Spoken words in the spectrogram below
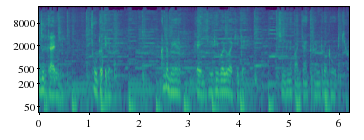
ഇതൊരു കാര്യം ചൂട്ടെത്തിക്കണ്ട എന്റെ പേരൊക്കെ എൽ ഇ ഡി ബൾബാക്കിയിട്ട് ഇങ്ങനെ പഞ്ചായത്ത് രണ്ട് റൗണ്ട് ഓടിക്കും.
